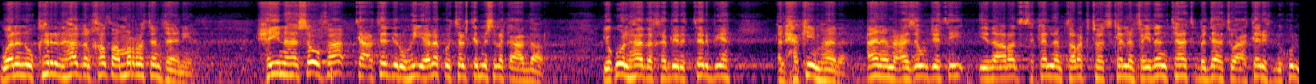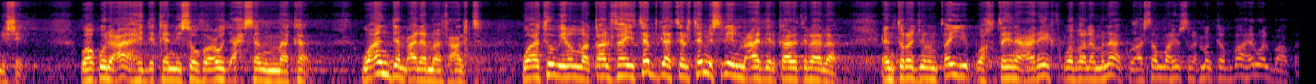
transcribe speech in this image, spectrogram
ولن أكرر هذا الخطأ مرة ثانية. حينها سوف تعتذر هي لك وتلتمس لك أعذار. يقول هذا خبير التربية الحكيم هذا أنا مع زوجتي إذا أردت أتكلم تركتها أتكلم فإذا انتهت بدأت أعترف بكل شيء. وأقول عاهدك أني سوف أعود أحسن مما كان. وأندم على ما فعلت. وأتوب إلى الله. قال فهي تبدأ تلتمس لي المعاذير. قالت لا لا أنت رجل طيب وأخطينا عليك وظلمناك وعسى الله يصلح منك الظاهر والباطن.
